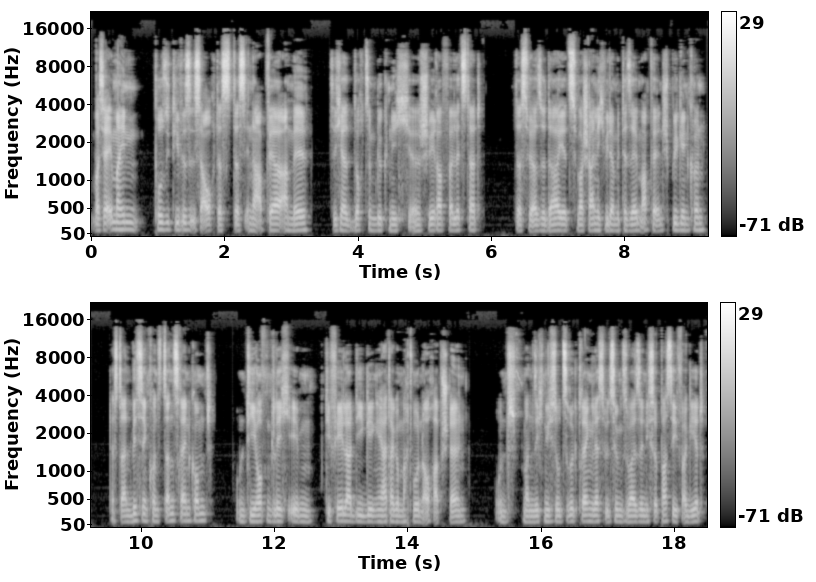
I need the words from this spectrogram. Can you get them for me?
was ja immerhin positiv ist, ist auch, dass, dass in der Abwehr Amel sich ja doch zum Glück nicht äh, schwerer verletzt hat. Dass wir also da jetzt wahrscheinlich wieder mit derselben Abwehr ins Spiel gehen können, dass da ein bisschen Konstanz reinkommt und die hoffentlich eben die Fehler, die gegen Hertha gemacht wurden, auch abstellen und man sich nicht so zurückdrängen lässt, beziehungsweise nicht so passiv agiert.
